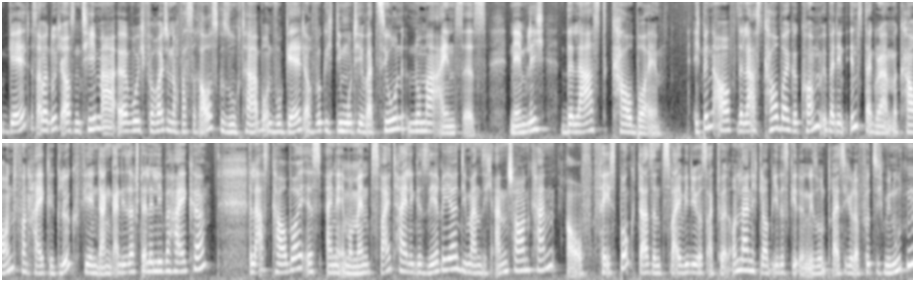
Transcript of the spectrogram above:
Geld ist aber durchaus ein Thema, äh, wo ich für heute noch was rausgesucht habe und wo Geld auch wirklich die Motivation Nummer eins ist, nämlich The Last Cowboy. Ich bin auf The Last Cowboy gekommen über den Instagram-Account von Heike Glück. Vielen Dank an dieser Stelle, liebe Heike. The Last Cowboy ist eine im Moment zweiteilige Serie, die man sich anschauen kann auf Facebook. Da sind zwei Videos aktuell online. Ich glaube, jedes geht irgendwie so 30 oder 40 Minuten.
